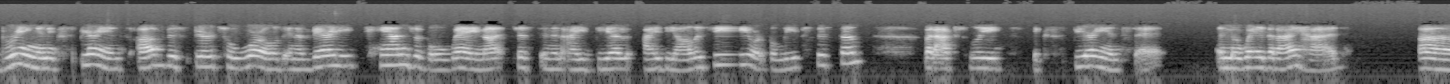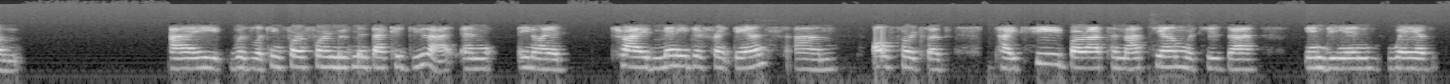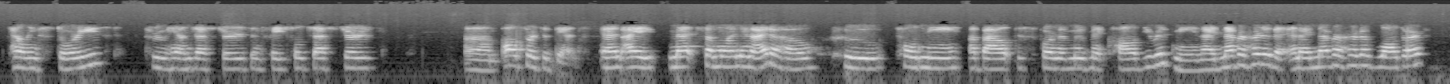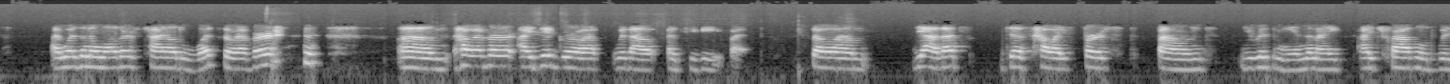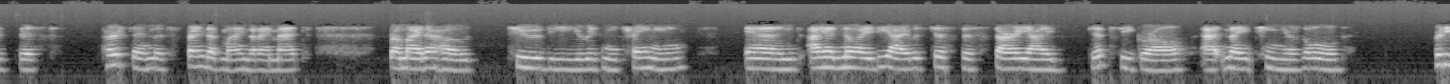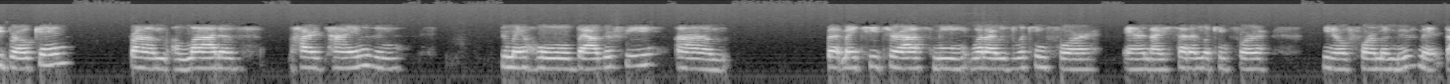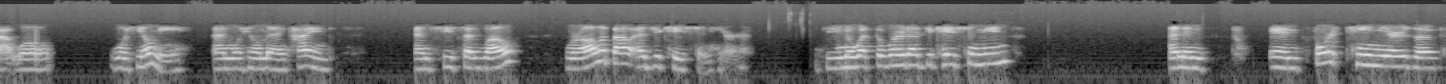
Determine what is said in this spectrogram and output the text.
bring an experience of the spiritual world in a very tangible way, not just in an idea, ideology or belief system, but actually experience it in the way that I had. Um, I was looking for a of movement that could do that. And, you know, I had tried many different dance, um, all sorts of Tai Chi, Bharatanatyam, which is a Indian way of telling stories through hand gestures and facial gestures, um, all sorts of dance. And I met someone in Idaho who told me about this form of movement called eurythmy, and I'd never heard of it, and I'd never heard of Waldorf. I wasn't a Waldorf child whatsoever. um, however, I did grow up without a TV, but so um, yeah, that's just how I first found eurythmy, and then I I traveled with this person, this friend of mine that I met from Idaho to the eurythmy training. And I had no idea. I was just this starry eyed gypsy girl at 19 years old, pretty broken, from a lot of hard times and through my whole biography. Um, but my teacher asked me what I was looking for, and I said I'm looking for, you know, form of movement that will will heal me and will heal mankind. And she said, "Well, we're all about education here. Do you know what the word education means?" And in in 14 years of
